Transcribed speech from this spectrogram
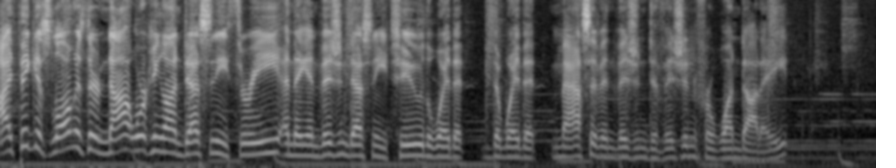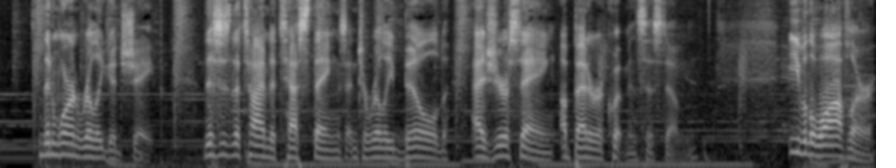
I think as long as they're not working on Destiny 3 and they envision Destiny 2 the way that the way that Massive envisioned Division for 1.8, then we're in really good shape. This is the time to test things and to really build, as you're saying, a better equipment system. Evil the Waffler.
